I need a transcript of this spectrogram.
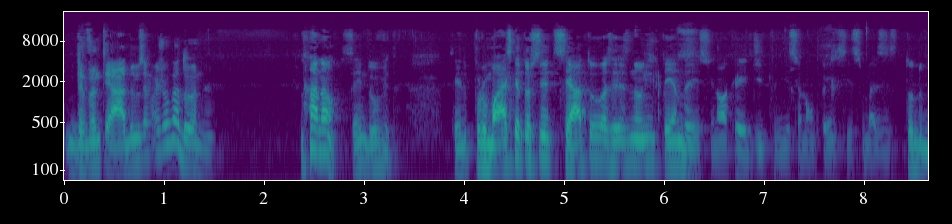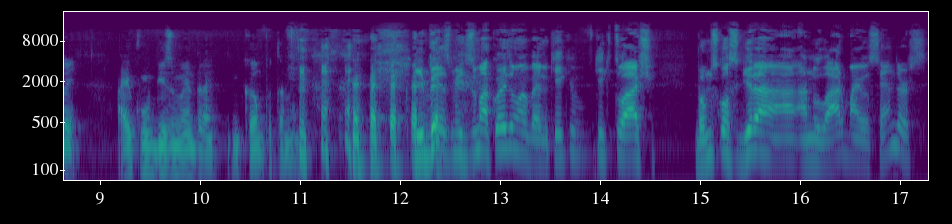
Devante Adams é mais jogador, né? Ah, não, sem dúvida. Por mais que a torcida de Seattle às vezes não entenda isso, não acredite nisso, não pense isso, mas tudo bem. Aí o clubismo entra em campo também. e Bez, me diz uma coisa, meu velho, o que, que, que, tu acha? Vamos conseguir a, a anular Miles Sanders?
